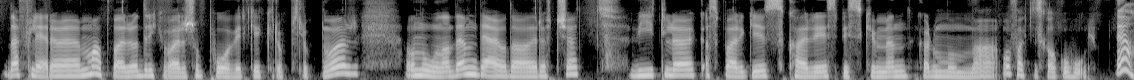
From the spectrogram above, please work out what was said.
Det er flere matvarer og drikkevarer som påvirker kroppslukten vår, og noen av dem det er jo da rødt kjøtt, hvitløk, asparges, karri, spisskummen, kardemomme og faktisk alkohol. Ja,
